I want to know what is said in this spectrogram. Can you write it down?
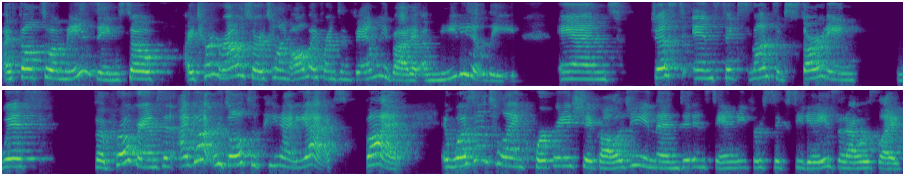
I felt so amazing. So I turned around and started telling all my friends and family about it immediately. And just in six months of starting with the programs, and I got results of P90X but it wasn't until I incorporated Shakeology and then did Insanity for 60 days that I was like,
